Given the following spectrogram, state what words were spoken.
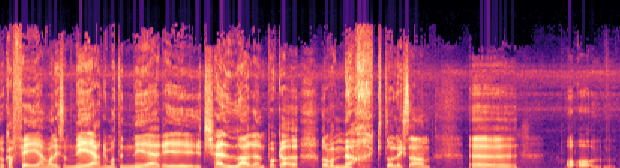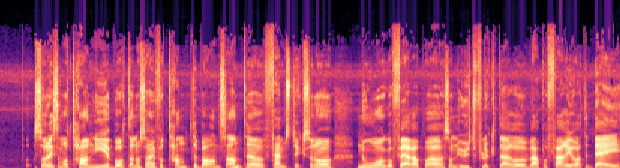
når kafeen var liksom ned, du måtte ned i, i kjelleren, på, og det var mørkt, og liksom og, og, så liksom å ta nye båter Nå så har jeg fått tantebarn, sant? Det er fem stykker, så nå, nå også å fære på sånn utflukter og være på ferja, at de,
